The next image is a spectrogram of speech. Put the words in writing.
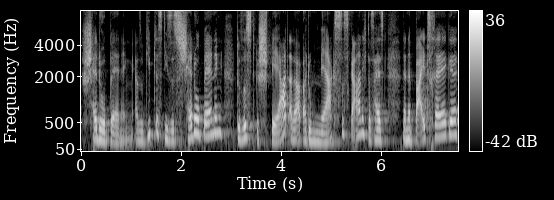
Shadowbanning. Also gibt es dieses Shadowbanning, du wirst gesperrt, aber, du merkst es gar nicht. Das heißt, deine Beiträge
